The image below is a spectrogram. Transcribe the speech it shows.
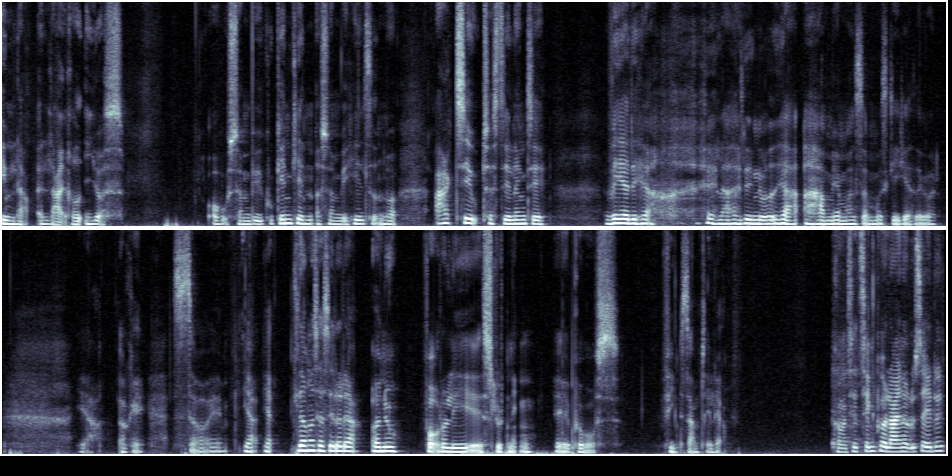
indlejret i os. Og som vi kunne genkende, og som vi hele tiden må aktivt tage stilling til. Ved jeg det her? Eller er det noget, jeg har med mig, som måske ikke er så godt? Ja, okay. Så øh, ja, jeg glæder mig til at se dig der. Og nu får du lige øh, slutningen øh, på vores fine samtale her. Jeg kommer til at tænke på, Leje, når du sagde det.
